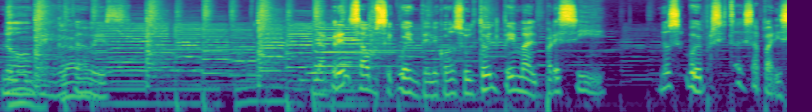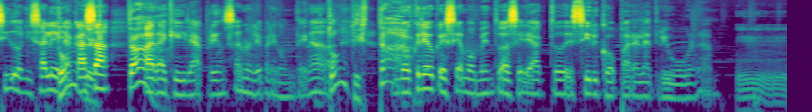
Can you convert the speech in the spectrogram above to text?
No me acabes. La prensa obsecuente le consultó el tema al presi. No sé, porque el presi está desaparecido ni sale de la ¿Dónde casa está? para que la prensa no le pregunte nada. ¿Dónde está? No creo que sea momento de hacer acto de circo para la tribuna. Mm,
